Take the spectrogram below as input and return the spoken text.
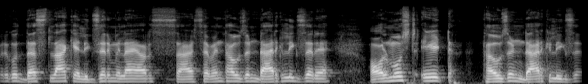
मेरे को दस लाख एलिक्सर मिला है और सेवन थाउज़ेंड डार्क एलिक्सर है। Almost eight thousand dark elixir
